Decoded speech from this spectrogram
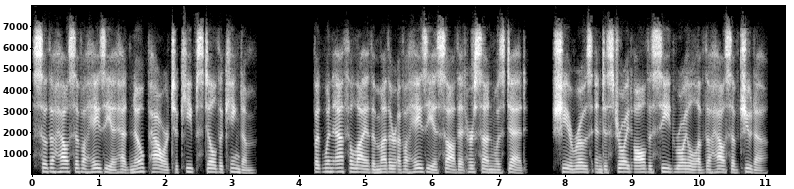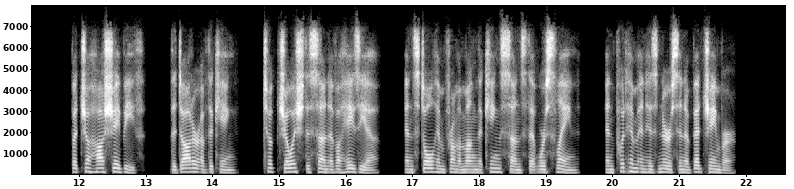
So the house of Ahaziah had no power to keep still the kingdom. But when Athaliah the mother of Ahaziah saw that her son was dead, she arose and destroyed all the seed royal of the house of Judah. But Jehoshabeath, the daughter of the king, took Joash the son of Ahaziah, and stole him from among the king's sons that were slain, and put him and his nurse in a bedchamber.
